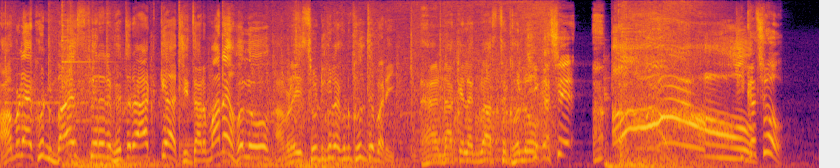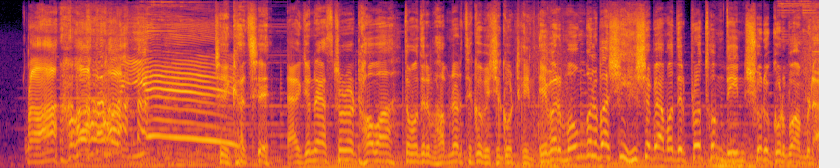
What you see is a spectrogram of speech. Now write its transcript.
আমরা এখন বায়োস্ফিয়ারের ভেতরে আটকে আছি তার মানে হলো আমরা এই স্যুটগুলো এখন খুলতে পারি। হ্যাঁ নাকে লাগবে আস্তে খোলো। ঠিক আছে। ঠিক আছো? ইয়ে ঠিক আছে। একজন অ্যাস্ট্রোনট হওয়া তোমাদের ভাবনার থেকেও বেশি কঠিন। এবার মঙ্গলবাসী হিসেবে আমাদের প্রথম দিন শুরু করব আমরা।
